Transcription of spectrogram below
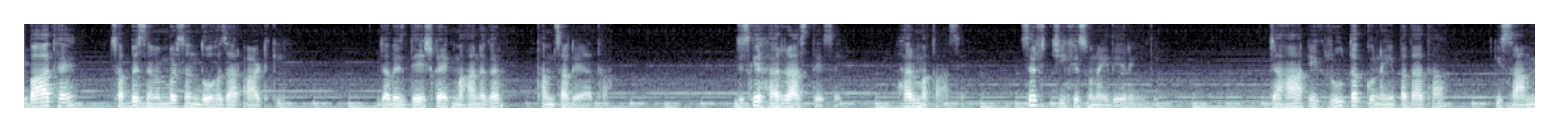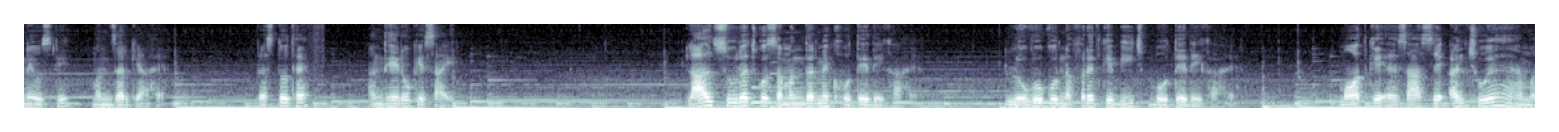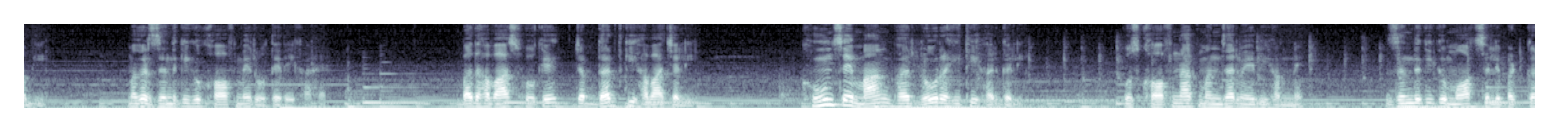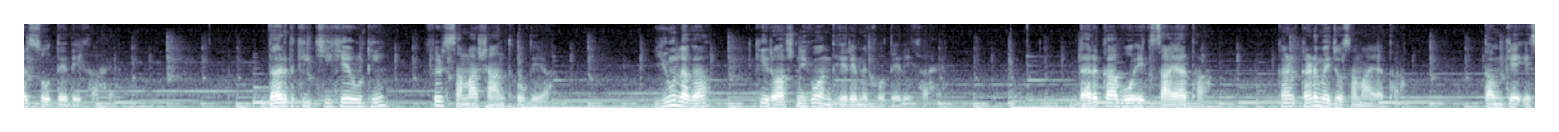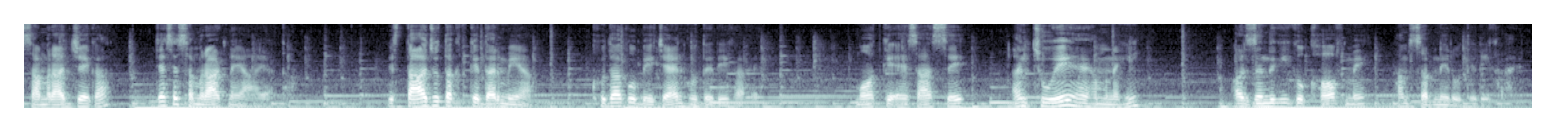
बात है 26 नवंबर सन 2008 की, जब इस देश का एक महानगर थमसा गया था, जिसके हर रास्ते से, हर मकान से सिर्फ़ चीखें सुनाई दे रही थी, जहाँ एक रूह तक को नहीं पता था कि सामने उसके मंजर क्या है। प्रस्तुत है अंधेरों के साए लाल सूरज को समंदर में खोते देखा है, लोगों को नफरत के बीच बोते देखा है। मौत के एहसास से अनछुए हैं हम अभी, मगर ज़िंदगी को खौफ में रोते देखा है। बदहवास होके जब दर्द की हवा चली, खून से मांग भर रो रही थी हर गली। उस खौफनाक मंजर में भी हमने ज़िंदगी को मौत से लिपट कर सोते देखा है। दर्द की चीखें उठी, फिर समा शांत हो गया। यूँ लगा कि रोशनी को अंधेरे में खोते देखा है। डर का वो एक साया था कण कण में जो समाया था, तम के इस साम्राज्य का, जैसे सम्राट नया आया था। इस ताज तख्त के दरमिया खुदा को बेचैन होते देखा है। मौत के एहसास से अनछुए हैं हम नहीं, और ज़िंदगी को खौफ में हम सबने रोते देखा है।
